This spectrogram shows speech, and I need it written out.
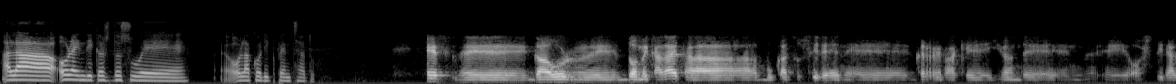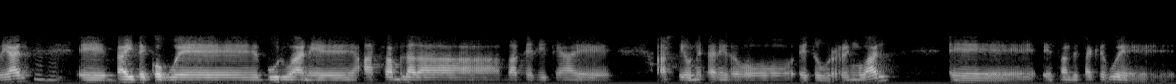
ala oraindik ez dozu e, olakorik pentsatu? Ez, e, gaur e, domeka da eta bukatu ziren e, grebak e, joan den e, ostiralean. Uh -huh. e, bai deko buruan e, azamblada bat egitea e, aste honetan edo eto urrengoan eh esan dezakegu e,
